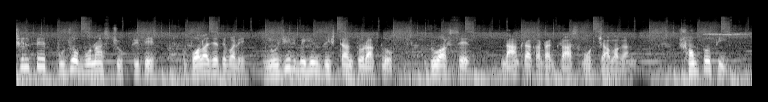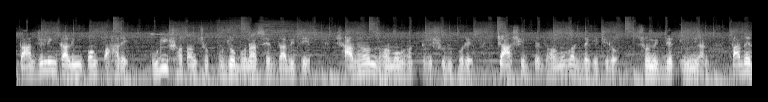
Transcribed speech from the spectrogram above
শিল্পে পুজো বোনাস চুক্তিতে বলা যেতে পারে নজিরবিহীন দৃষ্টান্ত রাখল ডুয়ার্সের নাগরাকাটা গ্রাসমোর চা বাগান। সম্প্রতি দার্জিলিং কালিম্পং পাহাড়ে কুড়ি শতাংশ পুজো বোনাসের দাবিতে সাধারণ ধর্মঘট থেকে শুরু করে চা শিল্পের ধর্মঘট দেখেছিল শ্রমিকদের ইউনিয়ন। তাদের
